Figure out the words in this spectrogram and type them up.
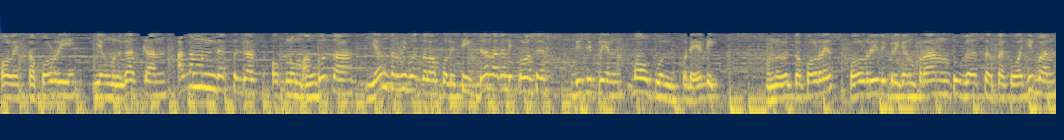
oleh Kapolri yang menegaskan akan menindak tegas oknum anggota yang terlibat dalam politik dan akan diproses disiplin maupun kode etik. Menurut Kapolres, Polri diberikan peran, tugas, serta kewajiban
